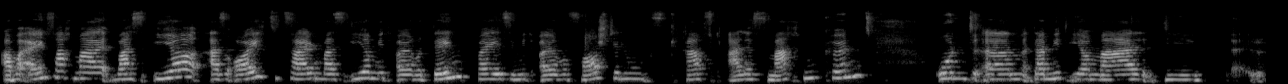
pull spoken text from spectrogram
Aber einfach mal, was ihr, also euch zu zeigen, was ihr mit eurer Denkweise, mit eurer Vorstellungskraft alles machen könnt. Und ähm, damit ihr mal die äh,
